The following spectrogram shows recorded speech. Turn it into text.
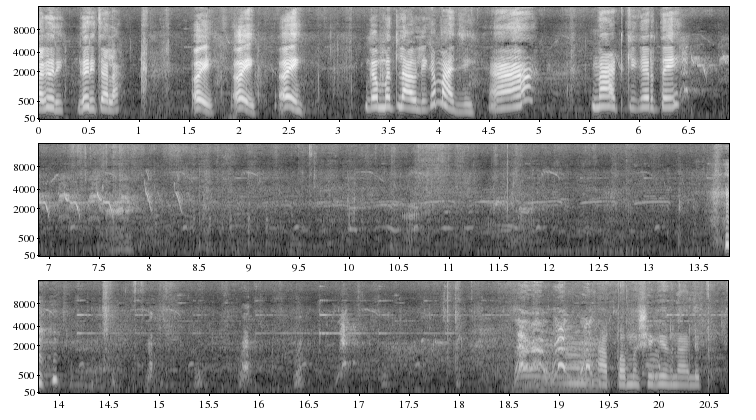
चला घरी घरी चला. ओय ओय ओय. गंमत लावली का माझी? आ? नाटकी करते. आप्पा म्हशी घेऊन आलेत.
